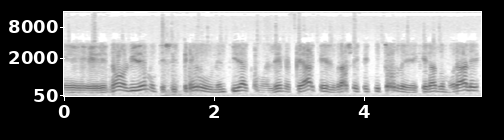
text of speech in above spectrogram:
eh, no olvidemos que se creó una entidad como el MPA, que es el brazo ejecutor de Gerardo Morales,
